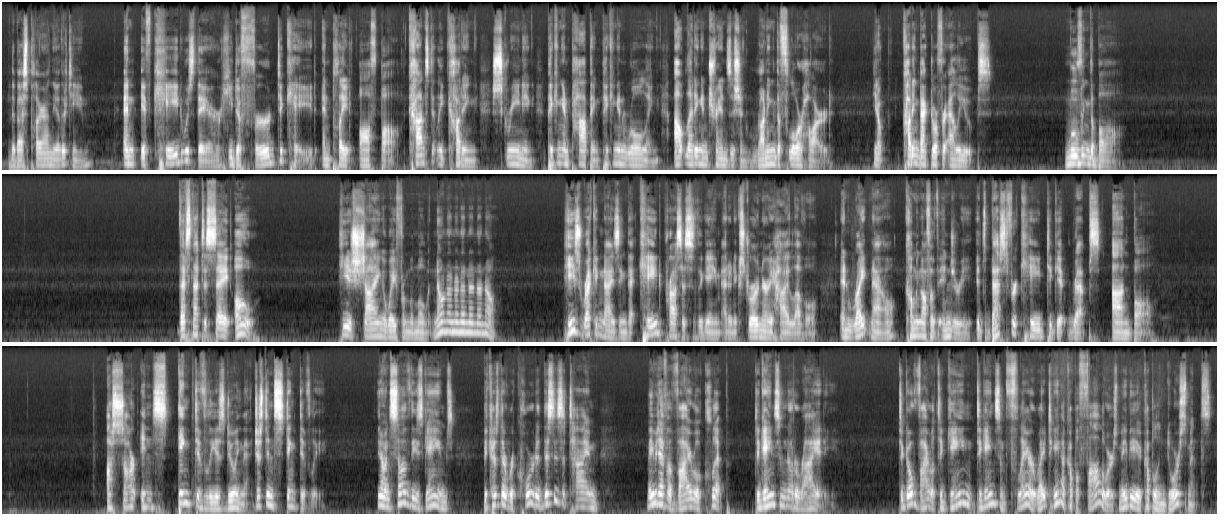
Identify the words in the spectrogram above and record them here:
the best player on the other team. And if Cade was there, he deferred to Cade and played off ball, constantly cutting, screening, picking and popping, picking and rolling, outletting in transition, running the floor hard, you know, cutting back door for alley oops, moving the ball. That's not to say, oh, he is shying away from a moment. No, no, no, no, no, no, no. He's recognizing that Cade processes the game at an extraordinary high level and right now, coming off of injury, it's best for Cade to get reps on ball. Ausar instinctively is doing that, just instinctively. You know, in some of these games, because they're recorded, this is a time maybe to have a viral clip, to gain some notoriety, to go viral, to gain to gain some flair, right? To gain a couple followers, maybe a couple endorsements.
